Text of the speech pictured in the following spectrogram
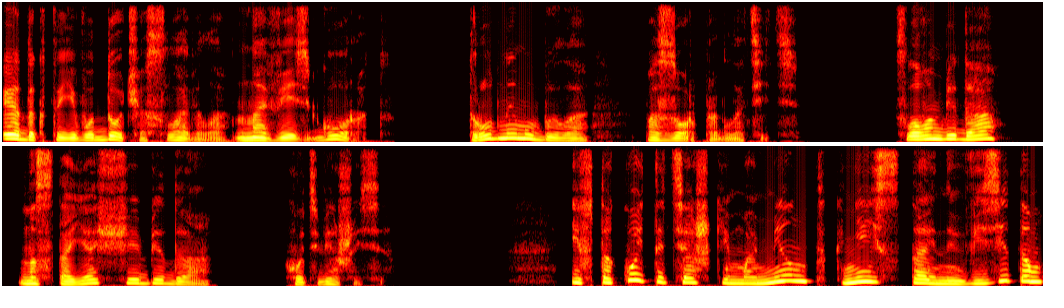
Эдак-то его дочь ославила на весь город. Трудно ему было позор проглотить. Словом, беда, Настоящая беда, хоть вешайся. И в такой-то тяжкий момент к ней с тайным визитом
